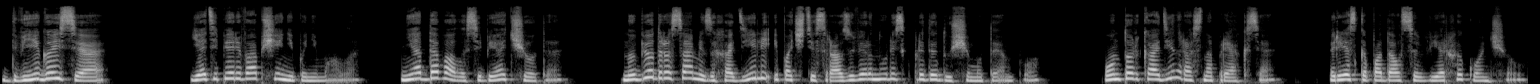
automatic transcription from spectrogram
«Двигайся!» Я теперь вообще не понимала, не отдавала себе отчета. Но бедра сами заходили и почти сразу вернулись к предыдущему темпу. Он только один раз напрягся, резко подался вверх и кончил.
